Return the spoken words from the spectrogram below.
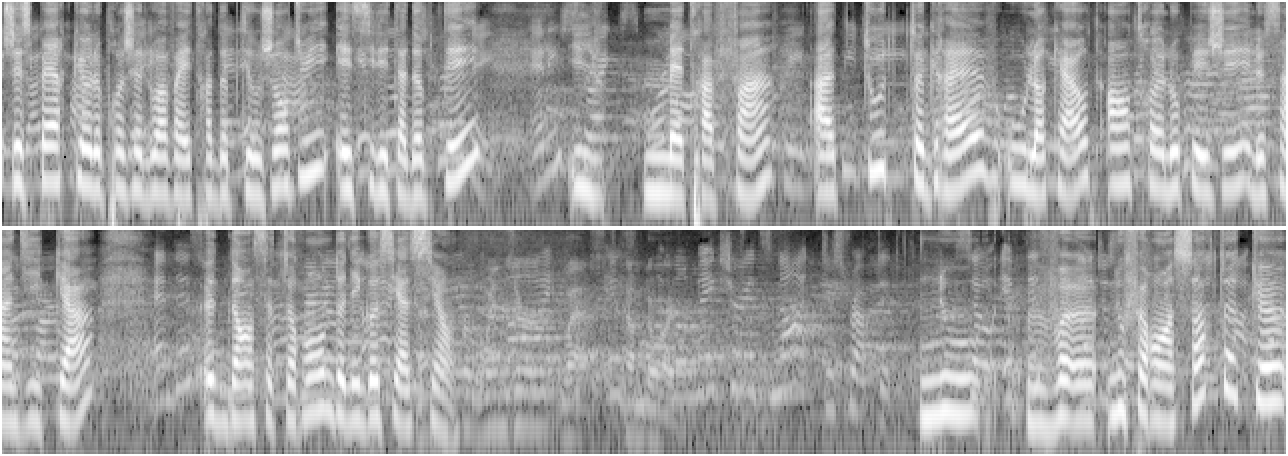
J'espère que le projet de loi va être adopté aujourd'hui et s'il est adopté, il mettra fin à toute grève ou lockout entre l'OPG et le syndicat dans cette ronde de négociations. Nous, nous ferons en sorte que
